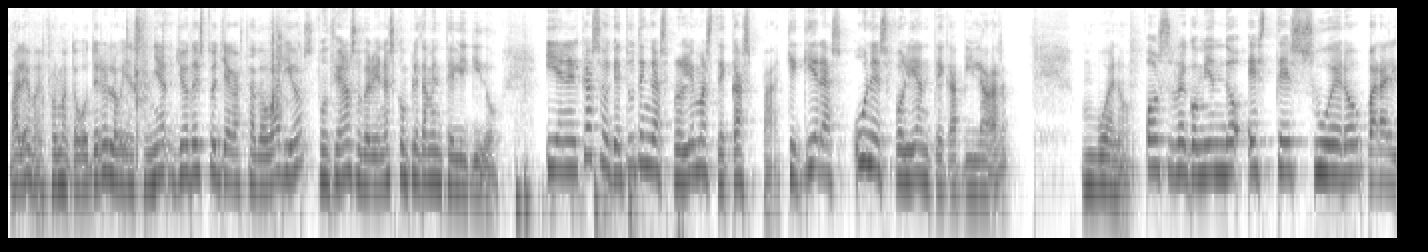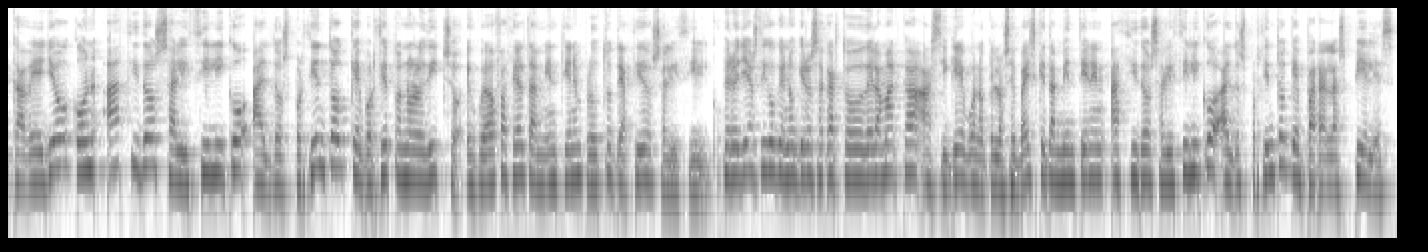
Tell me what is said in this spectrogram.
¿vale? Va en formato gotero, lo voy a enseñar. Yo de esto ya he gastado varios, funciona súper bien, es completamente líquido. Y en el caso de que tú tengas problemas de caspa, que quieras un esfoliante capilar, bueno, os recomiendo este suero para el cabello con ácido salicílico al 2%, que por cierto no lo he dicho, en cuidado facial también tienen productos de ácido salicílico. Pero ya os digo que no quiero sacar todo de la marca, así que bueno, que lo sepáis que también tienen ácido salicílico al 2%, que para las pieles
